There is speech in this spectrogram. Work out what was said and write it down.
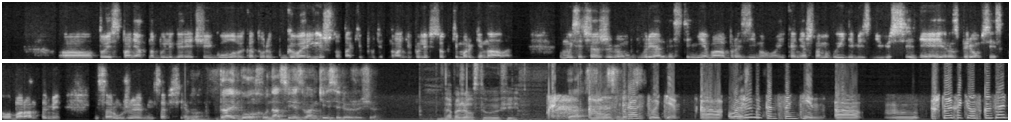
Э, то есть, понятно, были горячие головы, которые говорили, что так и будет, но они были все-таки маргиналами. Мы сейчас живем в реальности невообразимого. И, конечно, мы выйдем из нее сильнее и разберемся и с коллаборантами, и с оружием, и со всем. Ну, дай бог. У нас есть звонки, Сережа, еще. Да, пожалуйста, вы в эфире. Да, а, Здравствуйте. А, уважаемый Константин, а, что я хотела сказать,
